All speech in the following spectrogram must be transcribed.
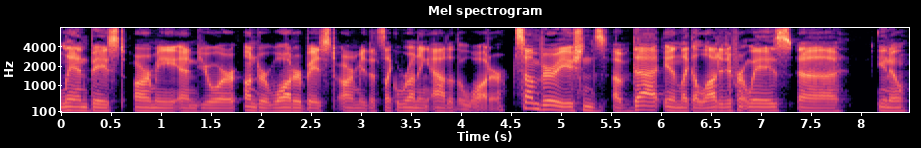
land-based army and your underwater-based army that's like running out of the water. Some variations of that in like a lot of different ways. Uh, you know,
